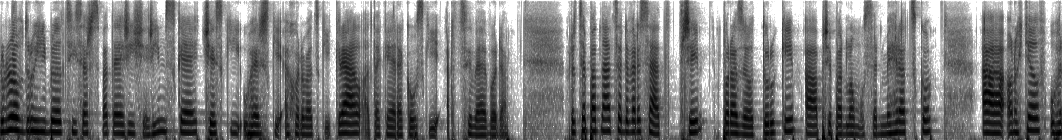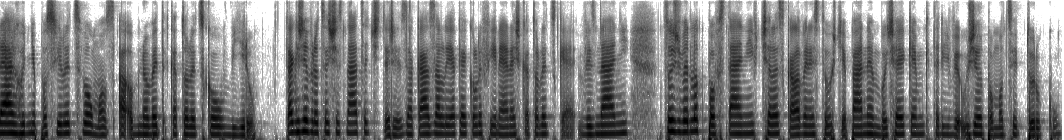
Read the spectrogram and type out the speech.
Rudolf II. byl císař svaté říše římské, český, uherský a chorvatský král a také rakouský arcivévoda. V roce 1593 porazil Turky a připadlo mu Sedmihradsko a on chtěl v Uhrách hodně posílit svou moc a obnovit katolickou víru. Takže v roce 1604 zakázal jakékoliv jiné než katolické vyznání, což vedlo k povstání v čele s kalvinistou Štěpánem Bočajkem, který využil pomoci Turku.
